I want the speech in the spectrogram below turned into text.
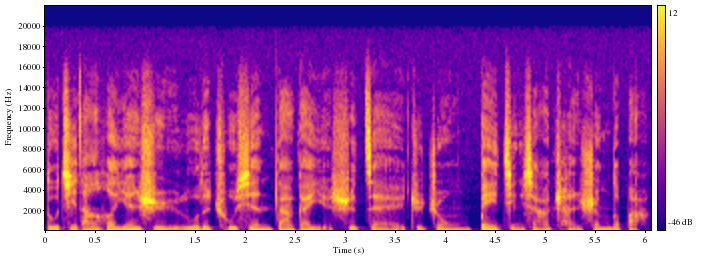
毒鸡汤和厌世语录的出现，大概也是在这种背景下产生的吧。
